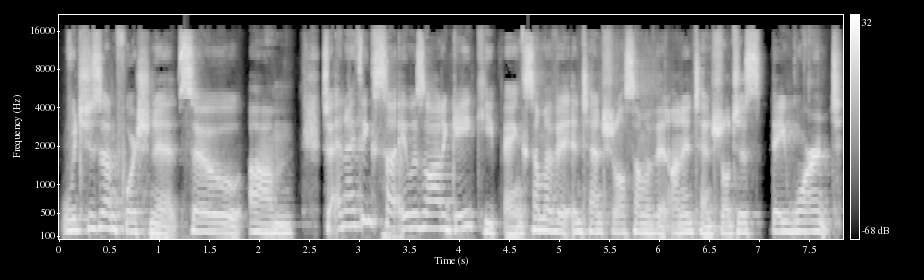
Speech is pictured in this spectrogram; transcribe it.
which is unfortunate. So, um, so, and I think so, it was a lot of gatekeeping, some of it intentional, some of it unintentional. Just they weren't,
